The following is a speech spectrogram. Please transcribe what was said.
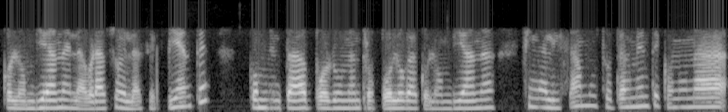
colombiana El abrazo de la serpiente, comentada por una antropóloga colombiana. Finalizamos totalmente con una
